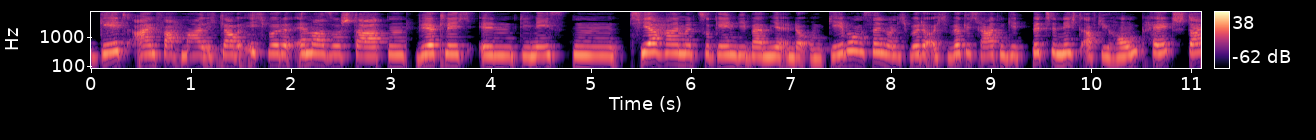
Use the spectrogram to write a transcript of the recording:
geht einfach mal. Ich glaube, ich würde immer so starten, wirklich in die nächsten Tierheime zu gehen, die bei mir in der Umgebung sind. Und ich würde euch wirklich raten, geht bitte nicht nicht auf die Homepage da,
